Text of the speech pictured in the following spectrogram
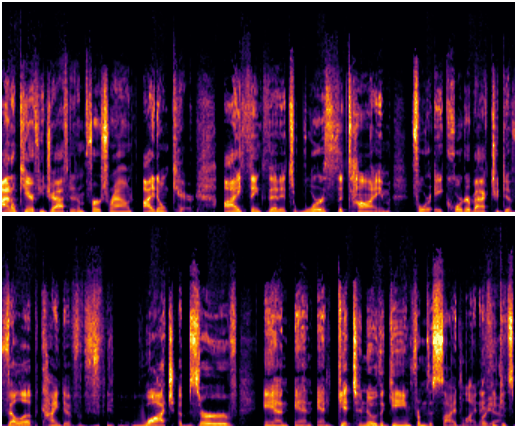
I don't care if you drafted him first round. I don't care. I think that it's worth the time for a quarterback to develop, kind of v- watch, observe, and and and get to know the game from the sideline. I think yeah. it's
